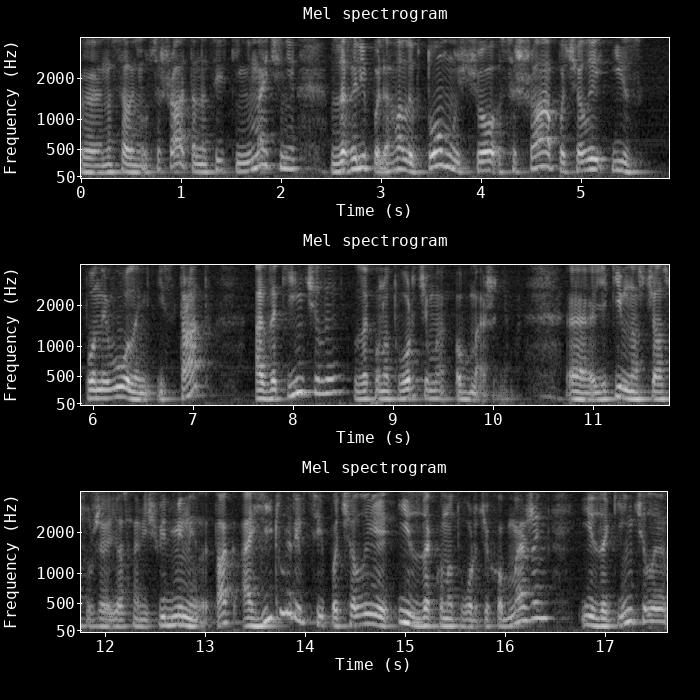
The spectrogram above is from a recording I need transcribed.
е, населення у США та нацистській Німеччині взагалі полягали в тому, що США почали із поневолень і страт, а закінчили законотворчими обмеженнями, е, які в наш час уже ясна річ відмінили. Так? А гітлерівці почали із законотворчих обмежень і закінчили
